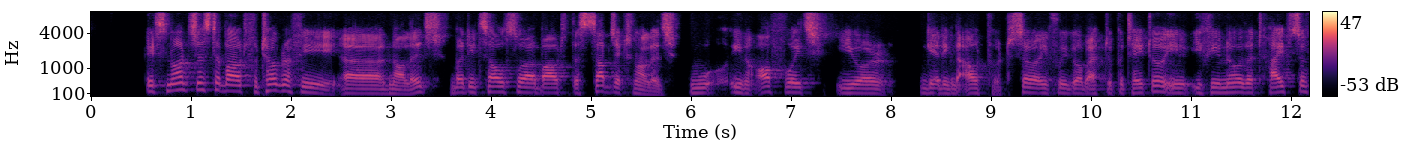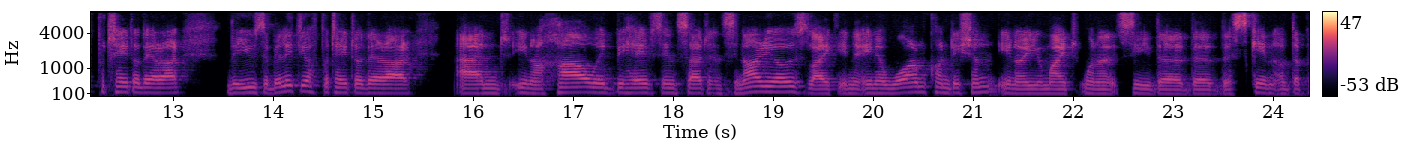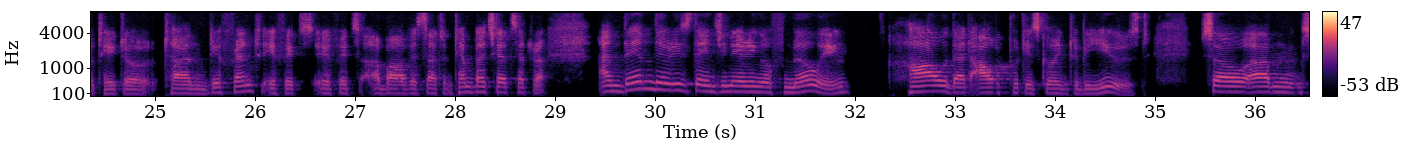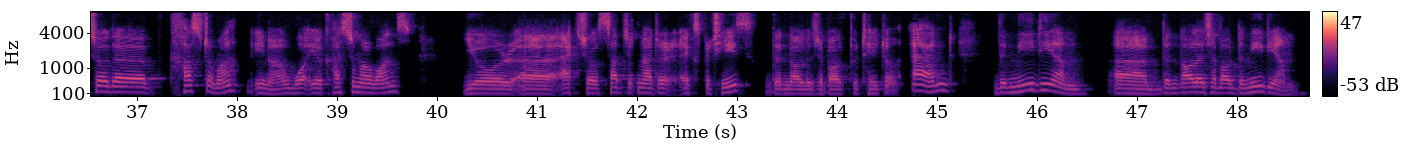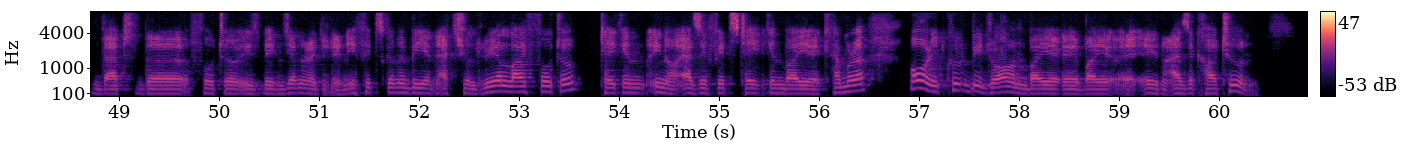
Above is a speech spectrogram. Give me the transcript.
it's not just about photography uh, knowledge, but it's also about the subject knowledge, you know, of which you're getting the output. So if we go back to potato, if you know the types of potato there are, the usability of potato there are, and you know how it behaves in certain scenarios like in a, in a warm condition you know you might want to see the the the skin of the potato turn different if it's if it's above a certain temperature etc and then there is the engineering of knowing how that output is going to be used so um so the customer you know what your customer wants your uh, actual subject matter expertise the knowledge about potato and the medium, uh, the knowledge about the medium that the photo is being generated in. If it's going to be an actual real life photo taken, you know, as if it's taken by a camera, or it could be drawn by a by a, you know as a cartoon.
